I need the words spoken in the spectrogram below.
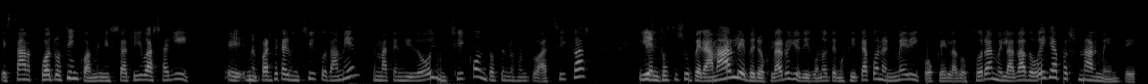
están cuatro o cinco administrativas allí. Eh, me parece que hay un chico también que me ha atendido hoy, un chico, entonces no son todas chicas. Y entonces súper amable, pero claro, yo digo, no tengo cita con el médico, que la doctora me la ha dado ella personalmente.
